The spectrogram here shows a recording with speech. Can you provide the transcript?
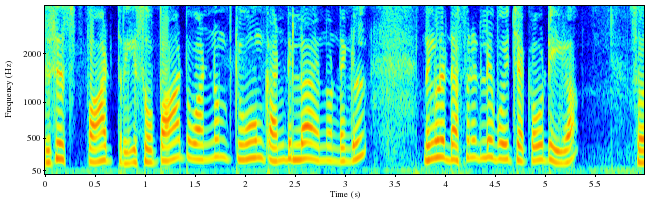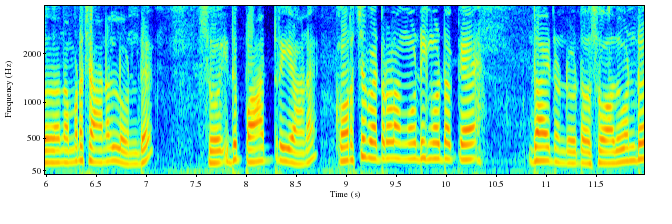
this is part three so part വണ്ണും ടൂവും കണ്ടില്ല എന്നുണ്ടെങ്കിൽ നിങ്ങൾ ഡെഫിനറ്റ്ലി പോയി ചെക്കൗട്ട് ചെയ്യുക. സോ നമ്മുടെ ചാനലിലുണ്ട് സോ ഇത് പാർട്ട് ത്രീ ആണ്. കുറച്ച് പെട്രോൾ അങ്ങോട്ടും ഇങ്ങോട്ടൊക്കെ ഇതായിട്ടുണ്ട് കേട്ടോ. സോ അതുകൊണ്ട്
